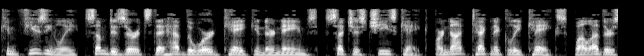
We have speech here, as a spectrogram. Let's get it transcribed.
Confusingly, some desserts that have the word cake in their names, such as cheesecake, are not technically cakes, while others,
